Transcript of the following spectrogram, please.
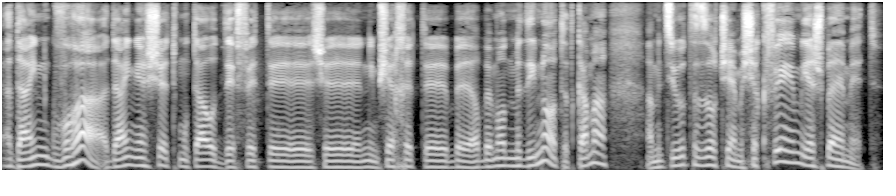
עדיין גבוהה, עדיין יש תמותה עודפת שנמשכת בהרבה מאוד מדינות. עד כמה המציאות הזאת שהם משקפים, יש באמת.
